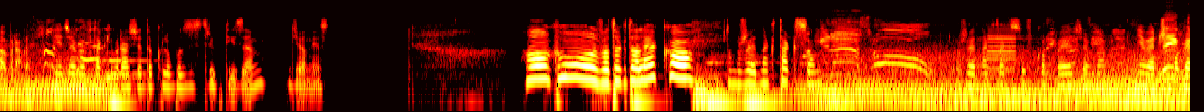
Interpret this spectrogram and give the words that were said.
Dobra, jedziemy w takim razie do klubu ze striptizem. Gdzie on jest? O kurwa, tak daleko? To może jednak taksą. Może jednak taksówką pojedziemy. Nie wiem, czy mogę.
